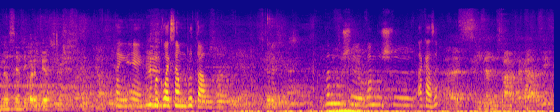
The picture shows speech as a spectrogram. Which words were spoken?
1140 registros. Tem, é, uma coleção brutal de fotografias. Vamos, vamos eh, à casa? se quiser mostrar-nos a casa, sim, sim.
